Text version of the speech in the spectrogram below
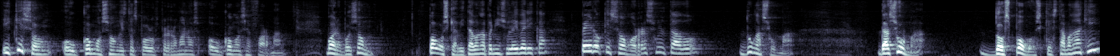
E que son ou como son estes povos prerromanos ou como se forman? Bueno, pois son povos que habitaban a Península Ibérica, pero que son o resultado dunha suma da suma dos povos que estaban aquí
